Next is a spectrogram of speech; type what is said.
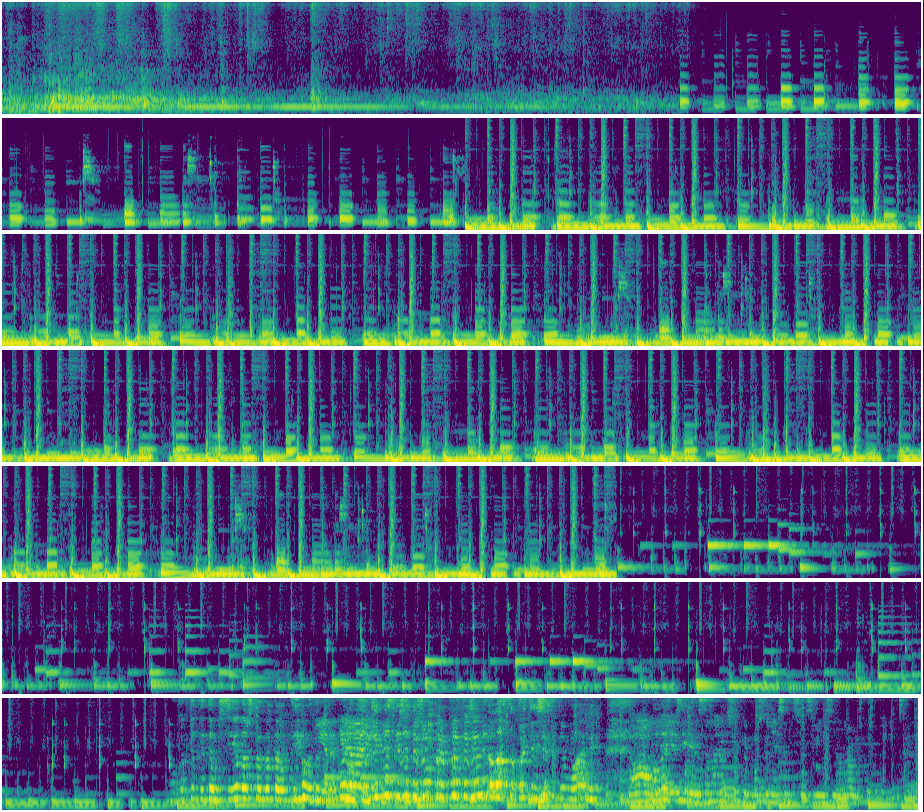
Как-то ты там села, что-то там делала. Нет, так такое прикольно. Ты мне скажи, ты что, про протеже взяла с собой, тебя сейчас снимали. Да, у меня есть Молодец. профессиональный съемки, я просто не сам себе не сильно нравлюсь, поэтому я не выставляю.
